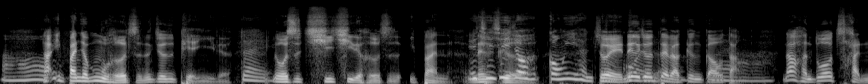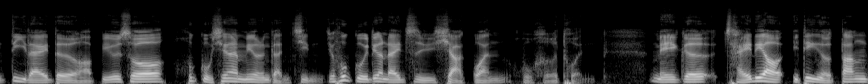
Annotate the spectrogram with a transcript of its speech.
哦，那一般叫木盒子，那就是便宜的。对，如果是漆器的盒子，一半呢，因为漆器就工艺很对，那个就代表更高档。啊、那很多产地来的啊，比如说虎骨，现在没有人敢进，就虎骨一定要来自于下关、虎河豚，每个材料一定有当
